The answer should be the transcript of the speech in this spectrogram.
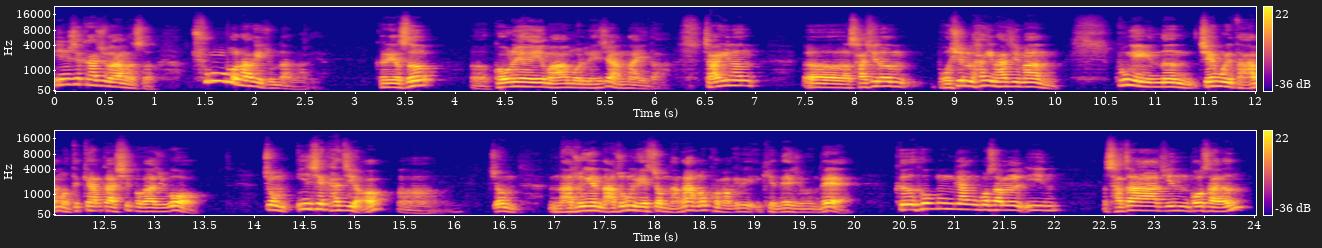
인식하지도 않아서 충분하게 준단 말이야. 그래서 어, 고뇌의 마음을 내지 않나이다. 자기는 어, 사실은 보시를 하긴 하지만 궁에 있는 재물이 다 하면 어떻게 할까 싶어가지고 좀 인색하지요. 어, 좀 나중에 나중을 위해서 좀 나가놓고 막 이렇게 내주는데 그 흑장 보살인 사자진 보살은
